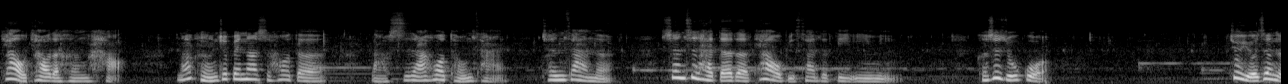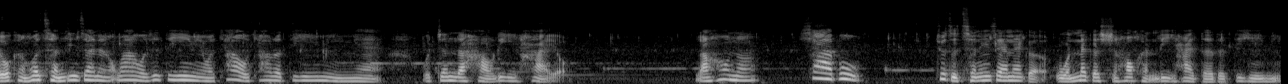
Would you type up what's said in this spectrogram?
跳舞跳得很好，然后可能就被那时候的老师啊或同才称赞了，甚至还得了跳舞比赛的第一名。可是如果就有一阵子我可能会沉浸在那个哇，我是第一名，我跳舞跳了第一名耶，我真的好厉害哦。然后呢，下一步就只沉浸在那个我那个时候很厉害得的第一名，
